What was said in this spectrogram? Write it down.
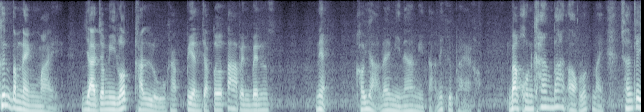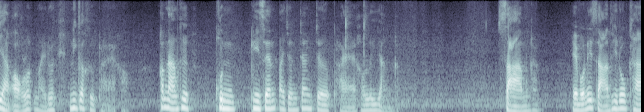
ขึ้นตำแหน่งใหม่ อยากจะมีรถคันหรูครับเปลี่ยนจากโตโยต้าเป็นเบนซ์เนี่ยเขาอยากได้มีหน้ามีตานี่คือแผลเขา บางคนข้างบ้านออกรถใหม่ ฉันก็อยากออกรถใหม่ด้วย นี่ก็คือแผลเขาคำถามคือ คุณ present ไปจนแจ้งเจอแผลเขาหรือยังครับสามครับ เหตุผลที่สามที่ลูกค้า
